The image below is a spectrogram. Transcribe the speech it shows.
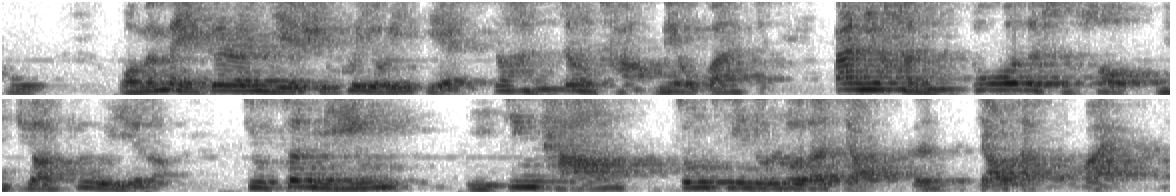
凸。我们每个人也许会有一点，这很正常，没有关系。当你很多的时候，你就要注意了，就证明你经常中心都落到脚跟、脚掌的外侧。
